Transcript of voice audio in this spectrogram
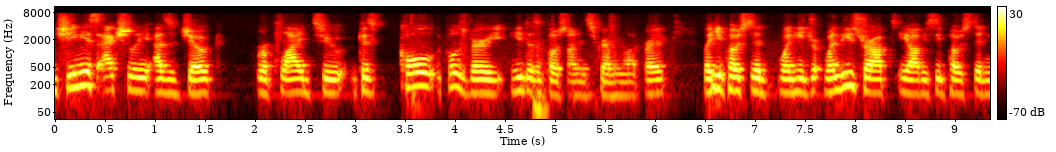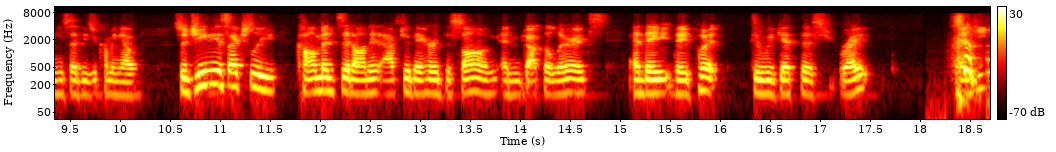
genius actually as a joke replied to because cole cole's very he doesn't post on instagram a lot right but he posted when he when these dropped he obviously posted and he said these are coming out so genius actually commented on it after they heard the song and got the lyrics and they they put do we get this right and he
